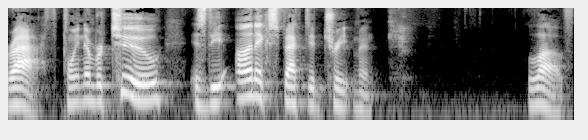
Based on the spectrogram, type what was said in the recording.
wrath. Point number two is the unexpected treatment, love.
